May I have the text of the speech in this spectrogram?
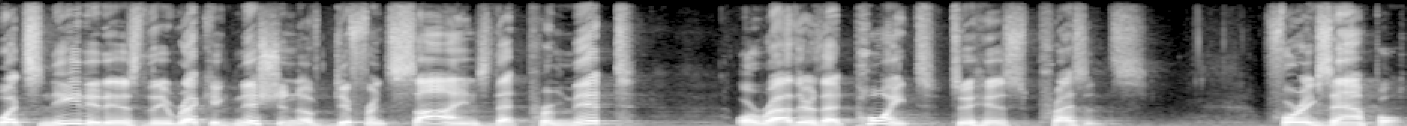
What's needed is the recognition of different signs that permit, or rather that point to His presence. For example,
